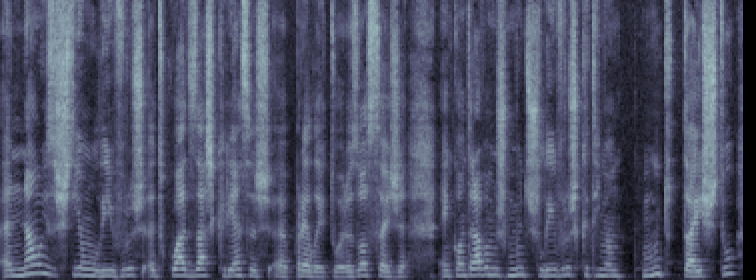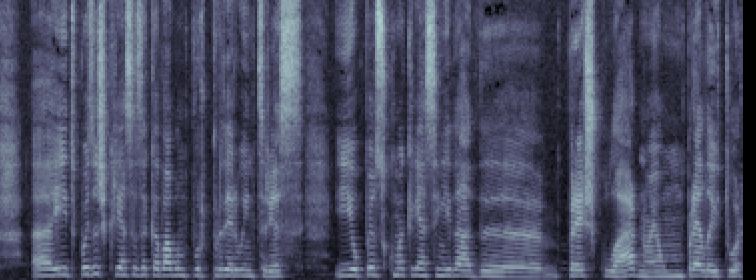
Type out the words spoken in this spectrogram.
uh, não existiam livros adequados às crianças uh, pré-leitoras, ou seja, encontrávamos muitos livros que tinham muito texto uh, e depois as crianças acabavam por perder o interesse. E eu penso que uma criança em idade pré-escolar, não é? Um pré-leitor,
